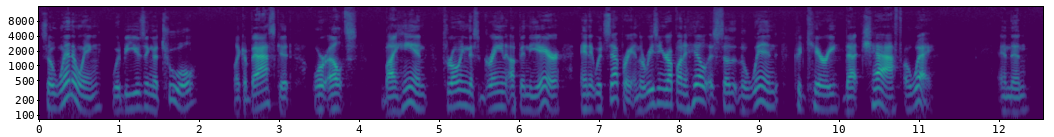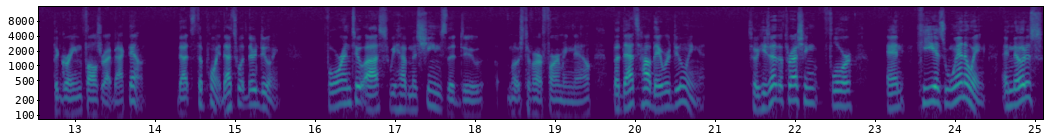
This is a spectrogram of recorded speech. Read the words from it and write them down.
So, winnowing would be using a tool like a basket or else by hand throwing this grain up in the air and it would separate. And the reason you're up on a hill is so that the wind could carry that chaff away. And then the grain falls right back down. That's the point. That's what they're doing. Foreign to us, we have machines that do most of our farming now, but that's how they were doing it. So he's at the threshing floor and he is winnowing. And notice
